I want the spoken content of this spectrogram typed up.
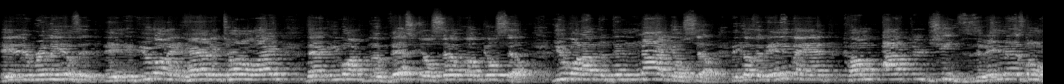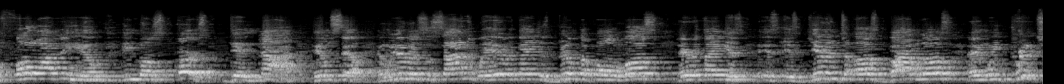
It, it really is. It, if you're going to inherit eternal life, then you're going to divest yourself of yourself. You're going to have to deny yourself. Because if any man come after Jesus, if any man is going to follow after him, he must first deny himself. And we live in a society where everything is built upon lust. Everything is, is, is given to us by lust. And we preach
